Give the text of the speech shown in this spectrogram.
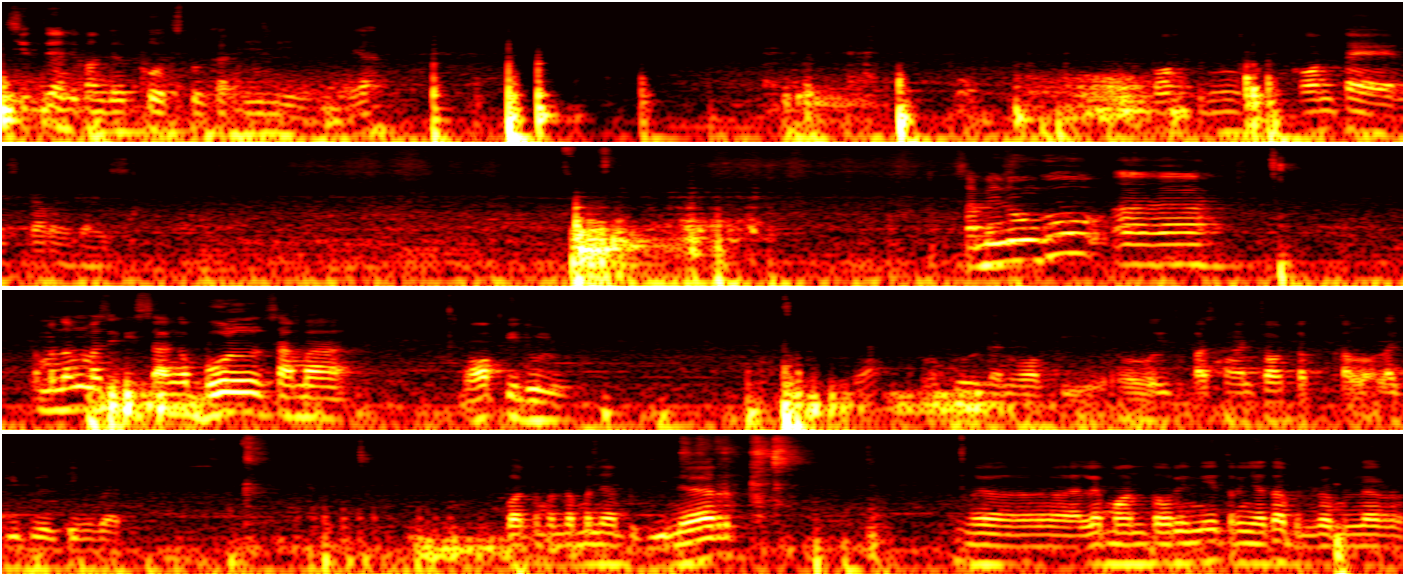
situ yang dipanggil coach bukan ini ya. Import konten sekarang guys. Sambil nunggu eh, teman-teman masih bisa ngebul sama ngopi dulu. Ya, ngebul dan ngopi. Oh, itu pasangan cocok kalau lagi building web. Buat teman-teman yang beginner, eh, Elementor ini ternyata benar-benar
